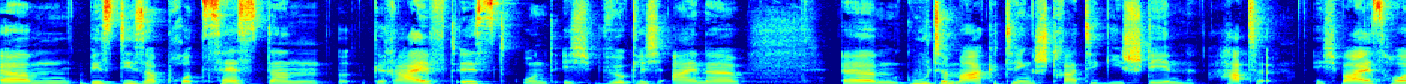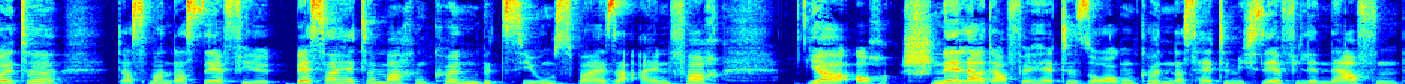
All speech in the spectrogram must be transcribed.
ähm, bis dieser Prozess dann gereift ist und ich wirklich eine ähm, gute Marketingstrategie stehen hatte. Ich weiß heute, dass man das sehr viel besser hätte machen können, beziehungsweise einfach ja auch schneller dafür hätte sorgen können. Das hätte mich sehr viele Nerven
